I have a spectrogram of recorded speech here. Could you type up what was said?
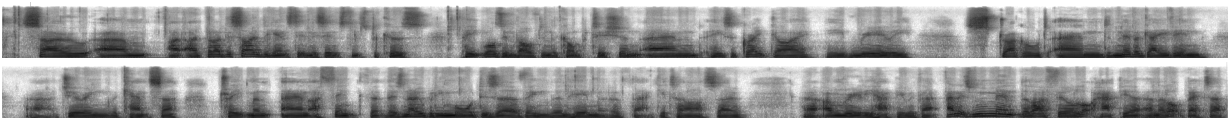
So, um, I, I, but I decided against it in this instance because Pete was involved in the competition, and he's a great guy. He really struggled and never gave in uh, during the cancer treatment, and I think that there's nobody more deserving than him of that guitar. So uh, I'm really happy with that. And it's meant that I feel a lot happier and a lot better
